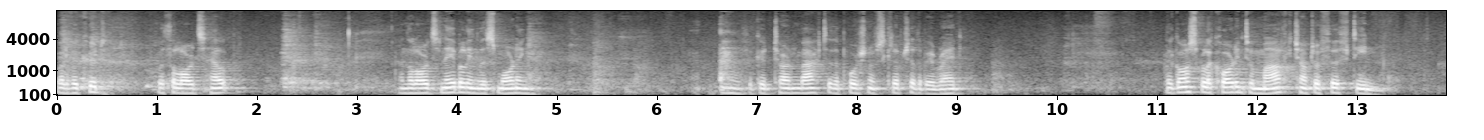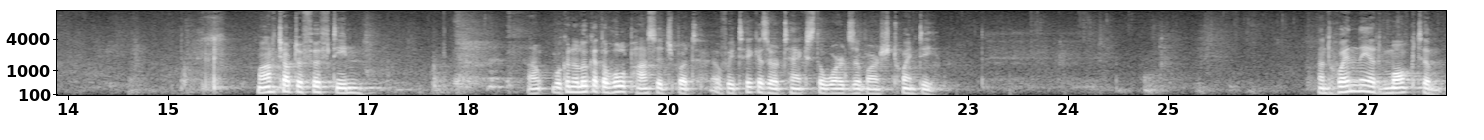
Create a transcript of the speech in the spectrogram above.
Well, if we could, with the Lord's help and the Lord's enabling this morning, if we could turn back to the portion of Scripture that we read. The Gospel according to Mark chapter 15. Mark chapter 15. Uh, we're going to look at the whole passage, but if we take as our text the words of verse 20. And when they had mocked him,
